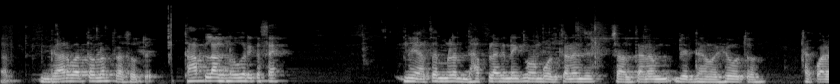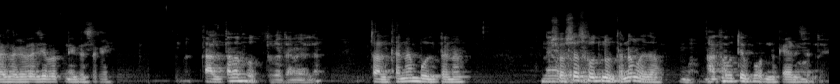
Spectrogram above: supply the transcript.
होतं. चालतं गार वातावरणात त्रास होतोय. ताप लागणं वगैरे कसं आहे? नाही आता मला धाप लागणे किंवा बोलताना जे चालताना जे धा हे होतं थकवा सगळं अजिबात नाही तसं काही. चालतानाच होतं का त्यावेळेला? चालताना बोलताना. नाही श्वासच होत नव्हता ना माझा. होत. आता होते पूर्ण काय अडचण नाही.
